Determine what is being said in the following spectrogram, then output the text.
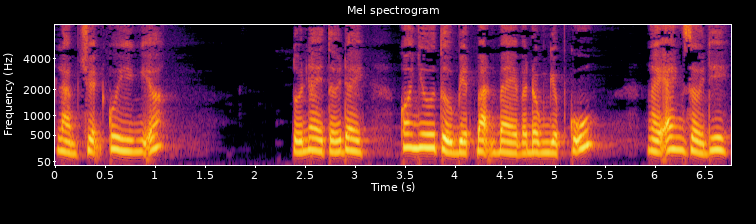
làm chuyện có ý nghĩa. Tối nay tới đây, coi như từ biệt bạn bè và đồng nghiệp cũ. Ngày anh rời đi,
